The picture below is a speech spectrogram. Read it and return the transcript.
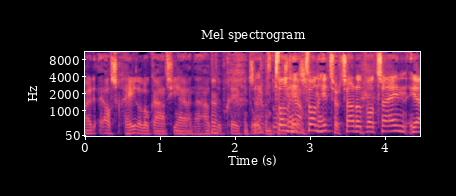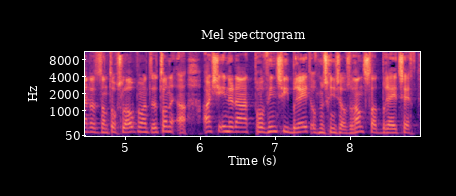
Maar als gehele locatie, ja, dan houdt het op een gegeven moment op. Twan. Twan Hitsert, zou dat wat zijn? Ja, dat is dan toch slopen. Want Twan, als je inderdaad provinciebreed of misschien zelfs randstadbreed zegt...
